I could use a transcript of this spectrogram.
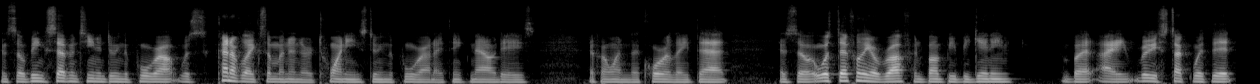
And so being 17 and doing the pool route was kind of like someone in their 20s doing the pool route, I think, nowadays, if I wanted to correlate that. And so it was definitely a rough and bumpy beginning, but I really stuck with it.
